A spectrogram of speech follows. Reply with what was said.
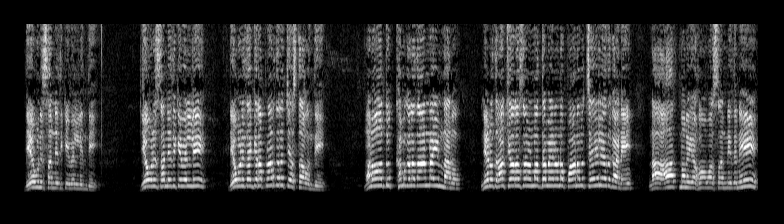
దేవుని సన్నిధికి వెళ్ళింది. దేవుని సన్నిధికి వెళ్ళి దేవుని దగ్గర ప్రార్థన చేస్తా ఉంది. మనో దుఃఖము గలదాన్నై ఉన్నాను. నేను ద్రాక్షారసం మధ్యమైన పానము చేయలేదు గాని నా ఆత్మను యహోవ సన్నిధిని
